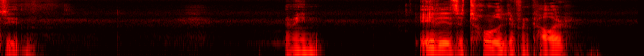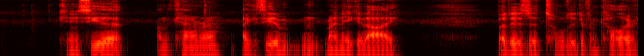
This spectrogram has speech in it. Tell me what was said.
See, I mean, it is a totally different color. Can you see that on the camera? I can see it my naked eye, but it is a totally different color.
